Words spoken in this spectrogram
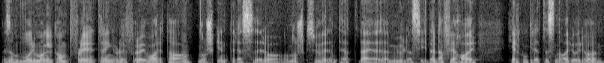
Liksom, hvor mange kampfly trenger du for å ivareta norske interesser og, og norsk suverenitet? Det er, det er, mulig å si. Det er derfor vi har helt konkrete scenarioer. Og,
